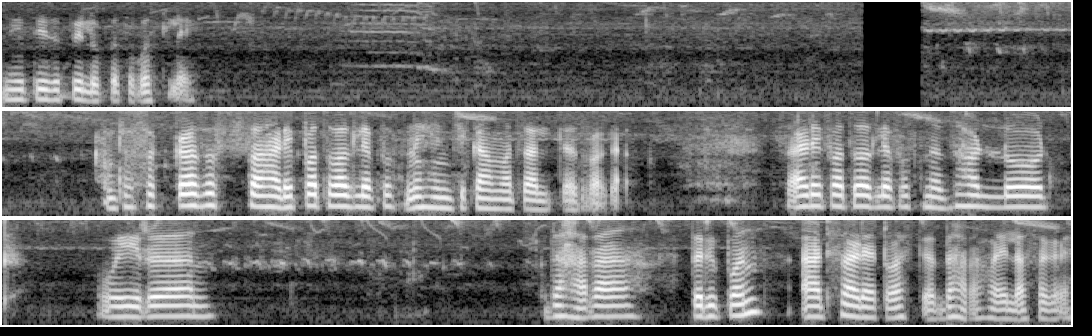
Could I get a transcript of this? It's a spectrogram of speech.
मी तिचं पिलो कसं बसलंय? आता सकाळचं साडेपाच वाजल्यापासून ह्यांची कामं चालतात बघा. साडेपाच वाजल्यापासून झाड लोट वैरण धारा तरी पण आठ साडेआठ वाजतात धारा व्हायला सगळ्या.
